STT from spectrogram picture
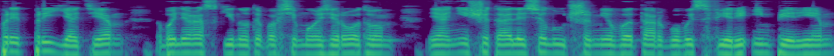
предприятия были раскинуты по всему Азероту, и они считались лучшими в торговой сфере Империи.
